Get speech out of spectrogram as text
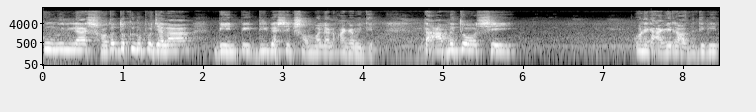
কুমিল্লা সদর দক্ষিণ উপজেলা বিএনপি দ্বিবার্ষিক সম্মেলন আগামী দিন তা আপনি তো সেই অনেক আগের রাজনীতিবিদ,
